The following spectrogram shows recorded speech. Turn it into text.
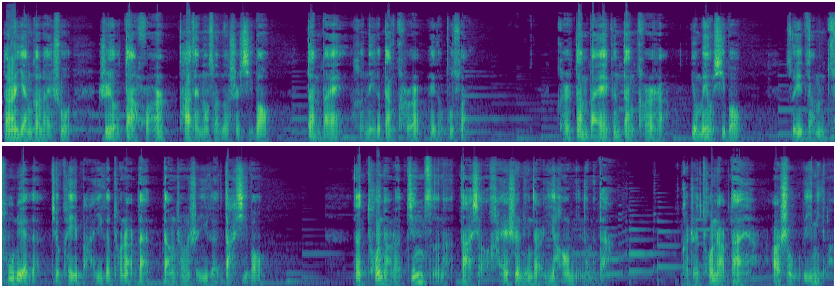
当然，严格来说，只有蛋黄它才能算作是细胞，蛋白和那个蛋壳那个不算。可是蛋白跟蛋壳上又没有细胞，所以咱们粗略的就可以把一个鸵鸟蛋当成是一个大细胞。但鸵鸟的精子呢，大小还是零点一毫米那么大，可这鸵鸟蛋呀，二十五厘米了。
